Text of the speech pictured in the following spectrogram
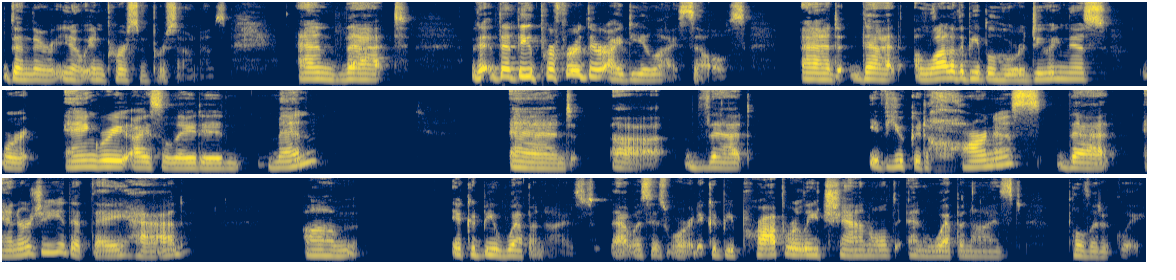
than their you know in-person personas, and that that they preferred their idealized selves, and that a lot of the people who were doing this were angry, isolated men, and uh, that if you could harness that energy that they had, um, it could be weaponized. That was his word. It could be properly channeled and weaponized politically.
